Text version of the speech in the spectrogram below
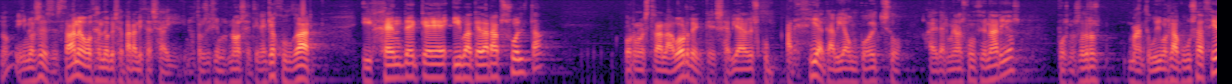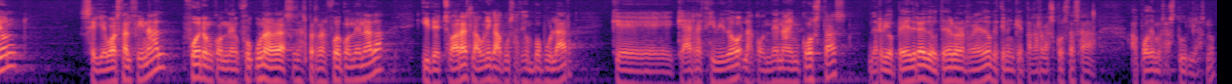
¿no? Y no sé, se estaba negociando que se paralizase ahí. nosotros dijimos, no, se tiene que juzgar. y gente que iba a quedar absuelta por nuestra labor de que se había parecía que había un cohecho a determinados funcionarios, pues nosotros mantuvimos la acusación, se llevó hasta el final, fueron una de esas personas fue condenada y de hecho ahora es la única acusación popular que, ha recibido la condena en costas de Río Pedre, de Otero, de Renedo, que tienen que pagar las costas a, Podemos Asturias. ¿no?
